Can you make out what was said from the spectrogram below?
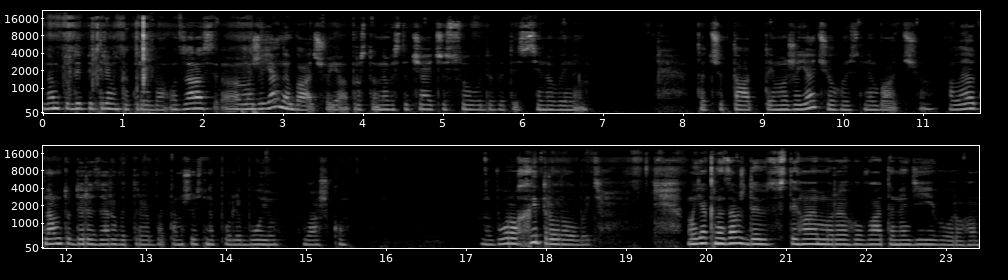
Нам туди підтримка треба. От зараз, е, може, я не бачу, я просто не вистачає часу дивитись всі новини та читати. Може, я чогось не бачу. Але от нам туди резерви треба. Там щось на полі бою важко. Ворог хитро робить. Ми, як не завжди, встигаємо реагувати на дії ворога.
